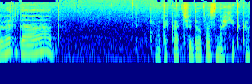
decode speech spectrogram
Ah, sí, de verdad. Отака чудова знахідка.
